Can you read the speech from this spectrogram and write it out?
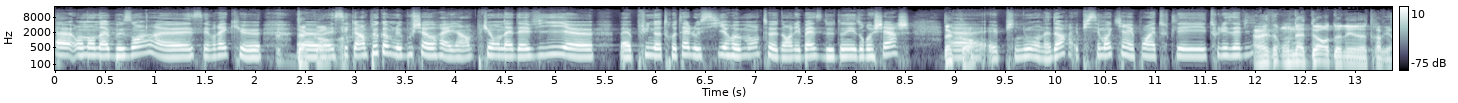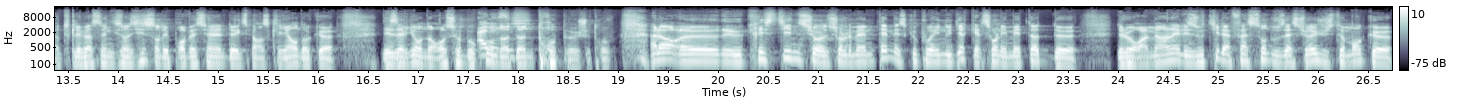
Euh, on en a besoin. Euh, c'est vrai que euh, c'est un peu comme le bouche à oreille. Hein. Plus on a d'avis, bah, plus notre hôtel aussi remonte dans les bases de données de recherche. et puis nous, on adore. Et puis c'est moi qui réponds à toutes les, tous les avis. Ah on adore donner notre avis. Hein. Toutes les personnes qui sont ici sont des professionnels de l'expérience client. Donc des avis, on en reçoit beaucoup. On en donne trop peu, je trouve. Alors, Christine, sur, sur le même thème, est-ce que vous pourriez nous dire quelles sont les méthodes de, de Laurent Merlin, les outils, la façon de vous assurer justement que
